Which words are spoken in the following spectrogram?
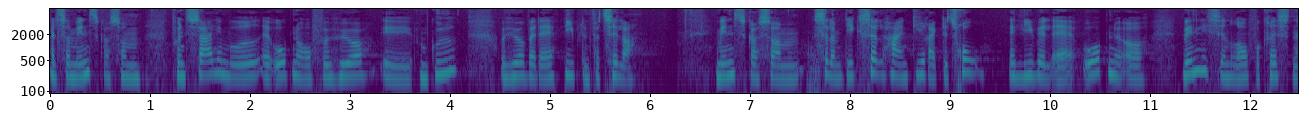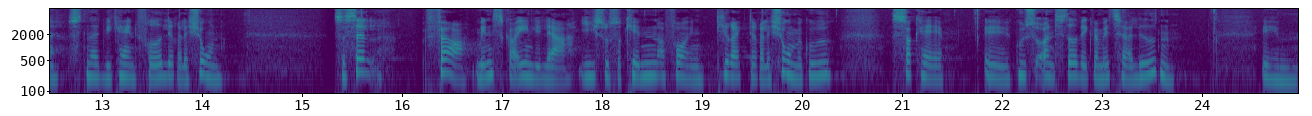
Altså mennesker, som på en særlig måde er åbne over for at høre øh, om Gud, og høre, hvad det er, Bibelen fortæller. Mennesker, som selvom de ikke selv har en direkte tro, alligevel er åbne og venligsindede over for kristne, sådan at vi kan have en fredelig relation. Så selv før mennesker egentlig lærer Jesus at kende og får en direkte relation med Gud, så kan øh, Guds ånd stadigvæk være med til at lede den. Øhm,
